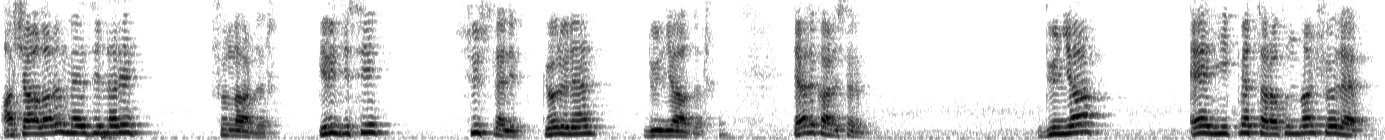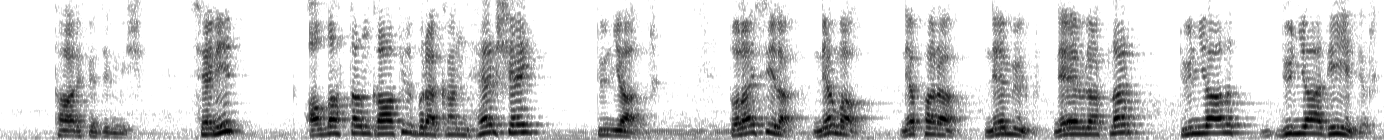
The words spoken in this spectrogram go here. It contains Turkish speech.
Aşağıların menzilleri şunlardır. Birincisi süslenip görünen dünyadır. Değerli kardeşlerim, dünya el hikmet tarafından şöyle tarif edilmiş. Seni Allah'tan gafil bırakan her şey dünyadır. Dolayısıyla ne mal, ne para, ne mülk, ne evlatlar dünyalık dünya değildir.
